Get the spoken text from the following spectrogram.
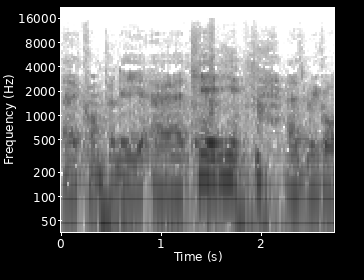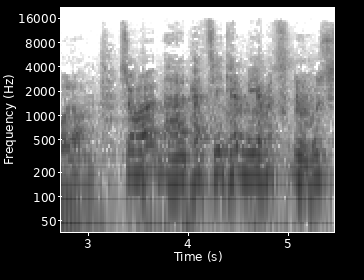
uh, accompany uh, Teddy as we go along. So, uh, Patsy, tell me what's the news.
